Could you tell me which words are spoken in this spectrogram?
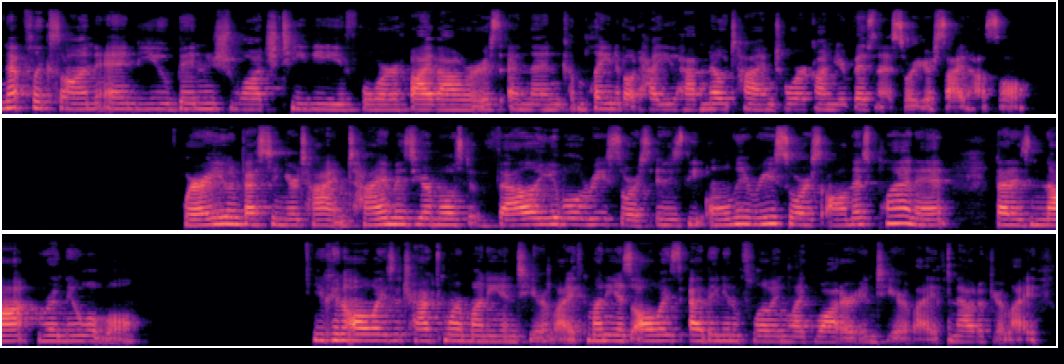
Netflix on and you binge watch TV for five hours and then complain about how you have no time to work on your business or your side hustle? Where are you investing your time? Time is your most valuable resource. It is the only resource on this planet that is not renewable. You can always attract more money into your life. Money is always ebbing and flowing like water into your life and out of your life.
